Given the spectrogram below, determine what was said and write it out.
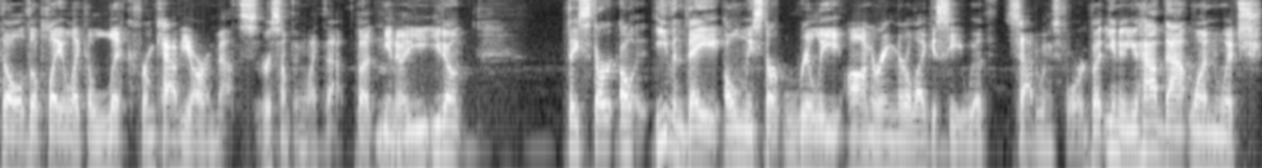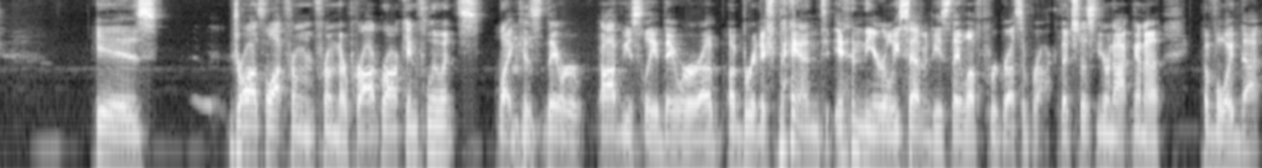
they'll they'll play like a lick from Caviar and Meths or something like that. But you know you, you don't they start oh, even they only start really honoring their legacy with Sad Wings Forward. But you know you have that one which is draws a lot from from their prog rock influence. Like mm-hmm. because they were obviously they were a, a british band in the early 70s they loved progressive rock. That's just you're not gonna avoid that.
